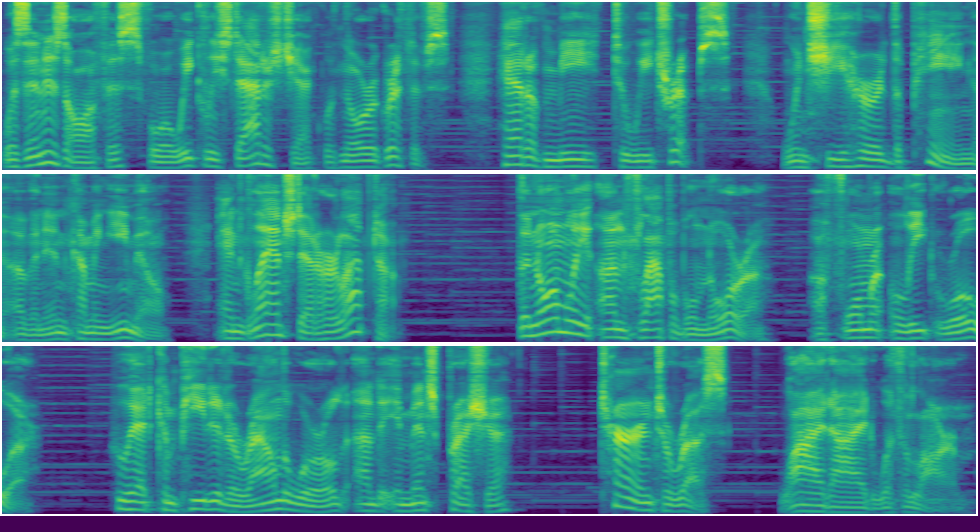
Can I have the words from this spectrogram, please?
was in his office for a weekly status check with Nora Griffiths, head of Me to We Trips, when she heard the ping of an incoming email and glanced at her laptop. The normally unflappable Nora, a former elite rower who had competed around the world under immense pressure, turned to Russ, wide eyed with alarm.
